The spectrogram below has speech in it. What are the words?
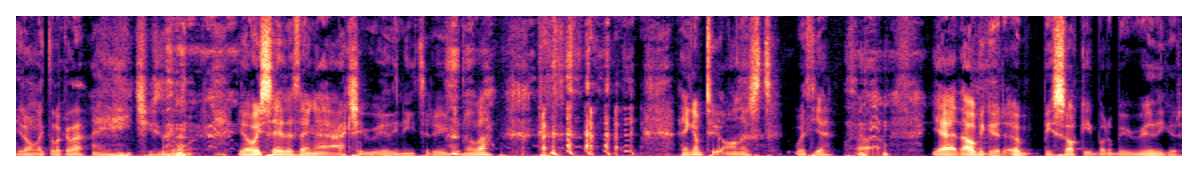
You don't like the look of that? I hate you so much. you always say the thing I actually really need to do. Do you know that? I think I'm too honest with you. Uh, yeah, that would be good. It would be sucky, but it'd be really good.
